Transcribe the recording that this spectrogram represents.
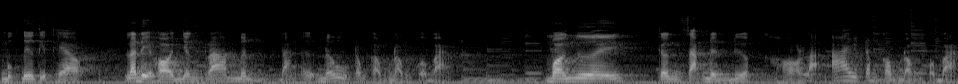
Mục tiêu tiếp theo là để họ nhận ra mình đang ở đâu trong cộng đồng của bạn. Mọi người cần xác định được họ là ai trong cộng đồng của bạn.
